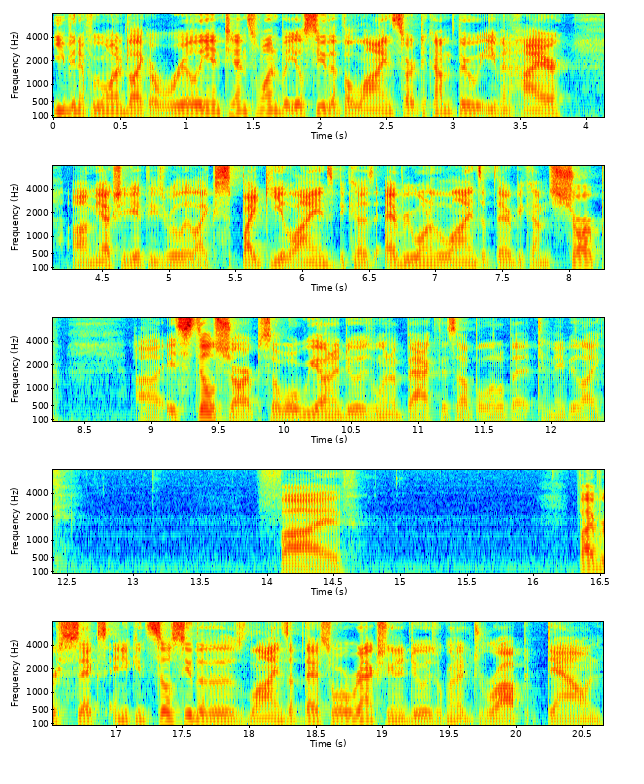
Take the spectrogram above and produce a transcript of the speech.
even if we wanted like a really intense one, but you'll see that the lines start to come through even higher. Um, you actually get these really like spiky lines because every one of the lines up there becomes sharp. Uh, it's still sharp, so what we want to do is we want to back this up a little bit to maybe like five, five or six, and you can still see that there's lines up there. So what we're actually to do is we're to drop down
